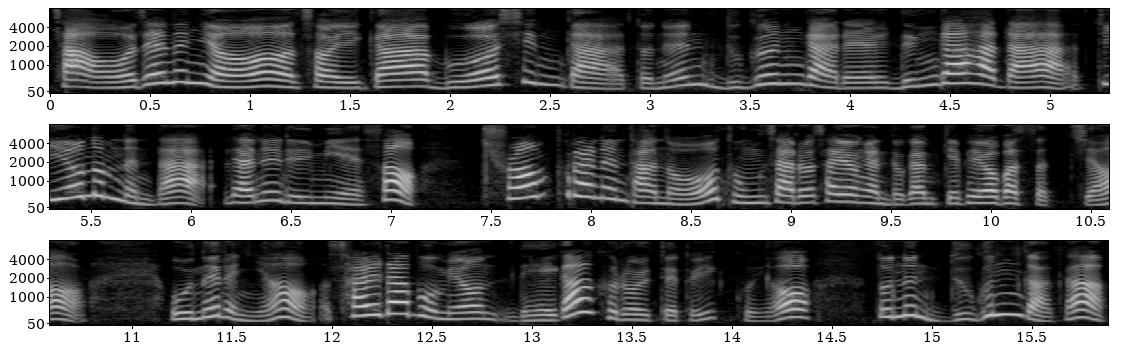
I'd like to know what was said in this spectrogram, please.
자, 어제는요, 저희가 무엇인가 또는 누군가를 능가하다, 뛰어넘는다 라는 의미에서 트럼프라는 단어 동사로 사용한다고 함께 배워봤었죠. 오늘은요, 살다 보면 내가 그럴 때도 있고요. 또는 누군가가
